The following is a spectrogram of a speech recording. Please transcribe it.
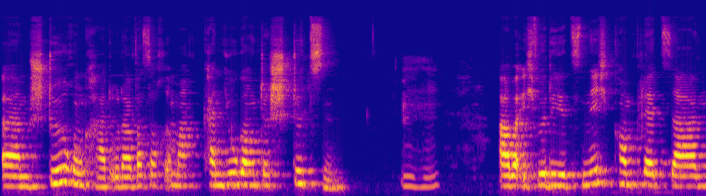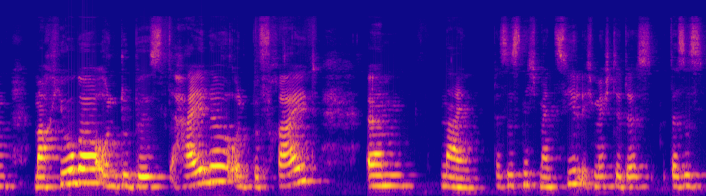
ähm, Störung hat oder was auch immer, kann Yoga unterstützen. Mhm. Aber ich würde jetzt nicht komplett sagen, mach Yoga und du bist heile und befreit. Ähm, nein, das ist nicht mein Ziel. Ich möchte, dass, dass es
